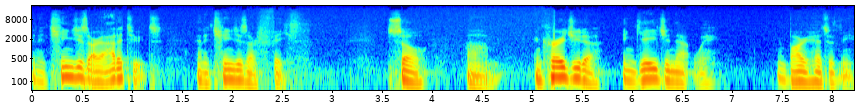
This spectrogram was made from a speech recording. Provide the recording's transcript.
and it changes our attitudes, and it changes our faith. So, um, encourage you to engage in that way. And bow your heads with me.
